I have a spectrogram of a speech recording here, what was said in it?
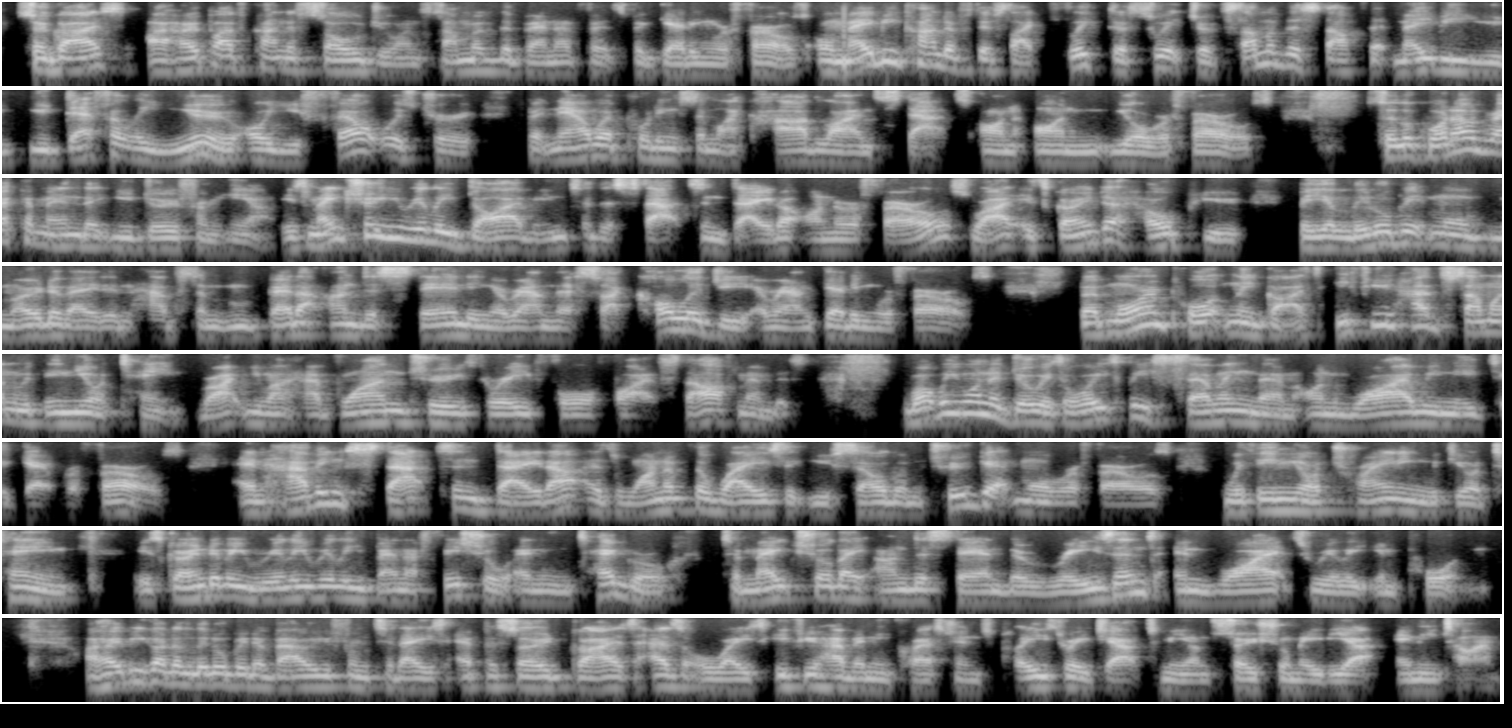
So, guys, I hope I've kind of sold you on some of the benefits for getting referrals, or maybe kind of just like flicked a switch of some of the stuff that maybe you you definitely knew or you felt was true, but now we're putting some like hardline stats on on your referrals. So, look, what I would recommend that you do from here is make sure you really dive into the stats and data on the referrals. Right, it's going to help you be a little bit more motivated and have some better understanding around their psychology around getting referrals. But more importantly, guys, if you have someone within your team, right, you might have one, two, three, four, five staff members. What we want to do is always be selling them on why we need to get referrals and having stats and data as one of the ways that you sell them to get more referrals within your training with your team is going to be really, really beneficial and integral to make sure they understand the reasons and why it's really important. I hope you got a little bit of value from today's episode, guys. As always, if you have any questions, please reach out to me on social media anytime.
